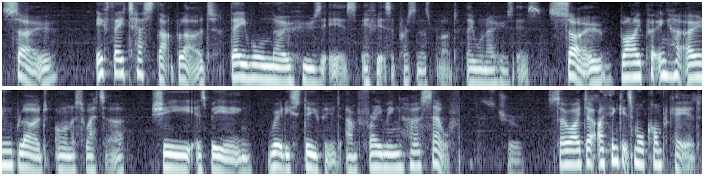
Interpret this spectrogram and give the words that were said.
So, if they test that blood, they will know whose it is. If it's a prisoner's blood, they will know whose it is. So, by putting her own blood on a sweater, she is being really stupid and framing herself. It's true. So I don't. I think it's more complicated.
